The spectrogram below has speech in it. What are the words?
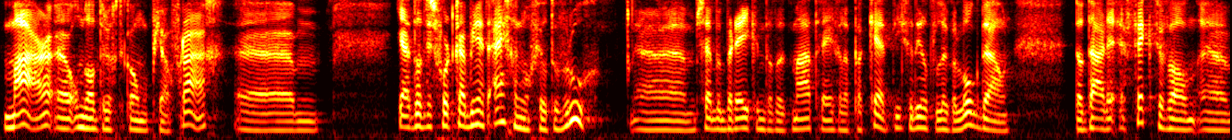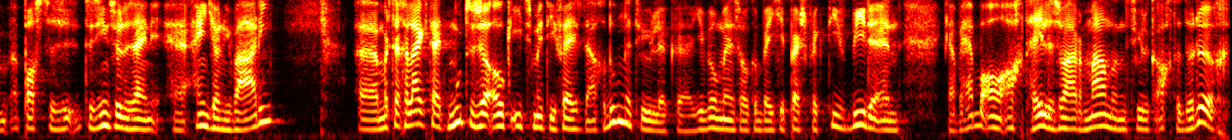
Maar om dan terug te komen op jouw vraag. Ehm, ja, dat is voor het kabinet eigenlijk nog veel te vroeg. Ehm, ze hebben berekend dat het maatregelenpakket, die gedeeltelijke lockdown, dat daar de effecten van uh, pas te, zien zullen zijn uh, eind januari. Uh, maar tegelijkertijd moeten ze ook iets met die feestdagen doen natuurlijk. Eh, je wil mensen ook een beetje perspectief bieden. En ja, we hebben al acht hele zware maanden natuurlijk achter de rug.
